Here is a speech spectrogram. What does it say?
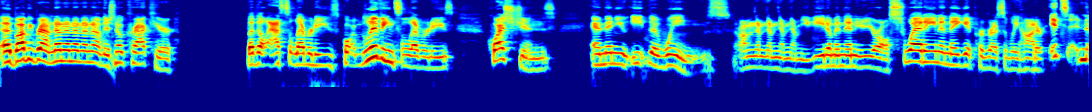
Uh, Bobby Brown, no, no, no, no, no. There's no crack here. But they'll ask celebrities, living celebrities, questions and then you eat the wings. Um, nom, nom, nom, nom. You eat them, and then you're all sweating, and they get progressively hotter. It's an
